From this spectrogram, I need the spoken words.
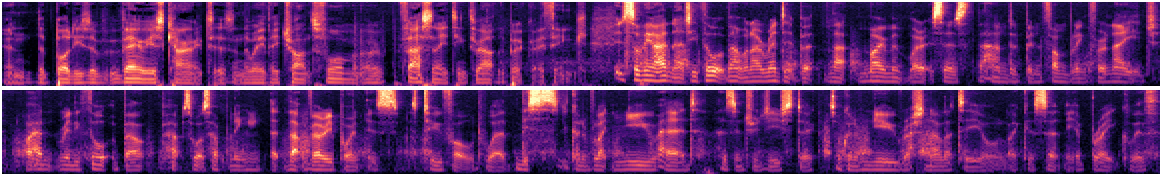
and the bodies of various characters and the way they transform are fascinating throughout the book. I think it's something I hadn't actually thought about when I read it, but that moment where it says the hand had been fumbling for an age, I hadn't really thought about. Perhaps what's happening at that very point is, is twofold, where this kind of like new head has introduced a, some kind of new rationality or like a, certainly a break with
